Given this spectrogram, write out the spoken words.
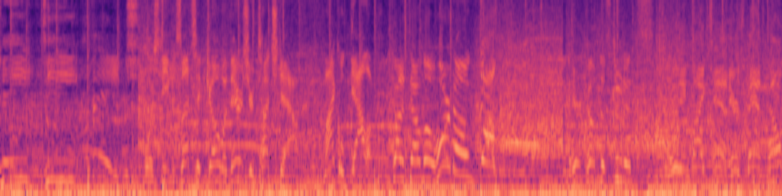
J.D. Page. Boy, Stevens lets it go, and there's your touchdown. Michael Gallup. Got it down low, Hornung, dunk! Here come the students. Leading by 10. Here's Van Pelt.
